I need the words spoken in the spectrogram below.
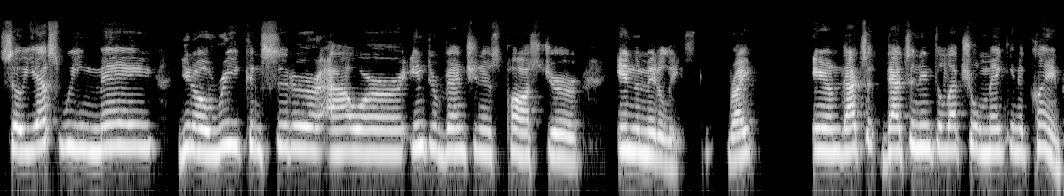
So yes, we may, you know, reconsider our interventionist posture in the Middle East, right? And that's a, that's an intellectual making a claim.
